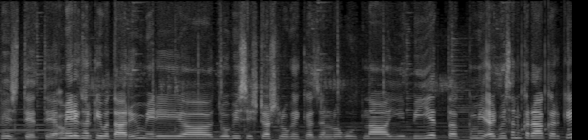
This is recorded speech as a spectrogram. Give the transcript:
भेजते थे। मेरे घर की बता रही हूँ मेरी जो भी सिस्टर्स लोग हैं कज़न लोग उतना ये बीए तक में एडमिशन करा करके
